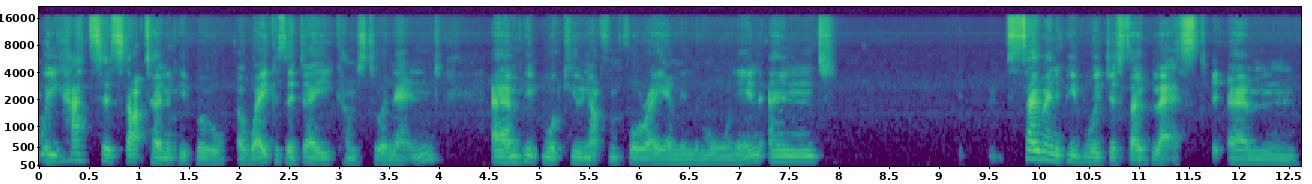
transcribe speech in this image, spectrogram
we had to start turning people away because the day comes to an end. And um, people were queuing up from 4 a.m. in the morning, and so many people were just so blessed um,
